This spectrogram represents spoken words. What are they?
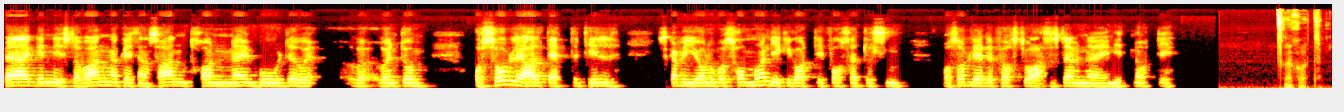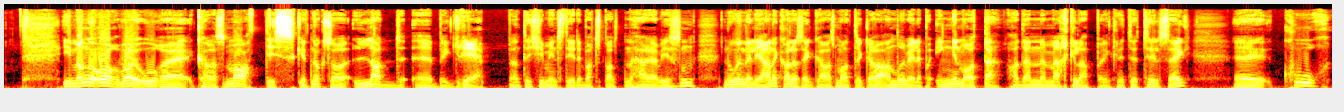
Bergen, i Stavanger, Kristiansand, Trondheim, Bodø, rundt om. Og så ble alt dette til Skal vi gjøre noe på sommeren like godt i fortsettelsen? Og så ble det første oasestevne i 1980. Akkurat. I mange år var jo ordet karismatisk et nokså ladd eh, begrep ikke minst i debattspaltene her i avisen. Noen vil gjerne kalle seg karismatikere, andre ville på ingen måte ha denne merkelappen knyttet til seg. Eh, hvor,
